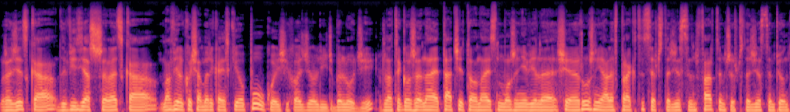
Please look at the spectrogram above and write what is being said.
radziecka dywizja strzelecka ma wielkość amerykańskiego pułku, jeśli chodzi o liczbę ludzi. Dlatego, że na etacie to ona jest może niewiele się różni, ale w praktyce w 44 czy w 45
